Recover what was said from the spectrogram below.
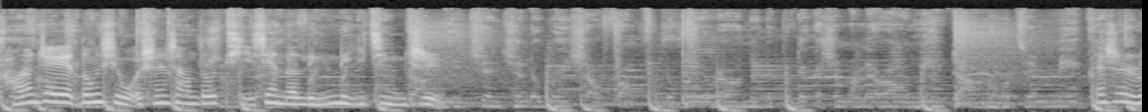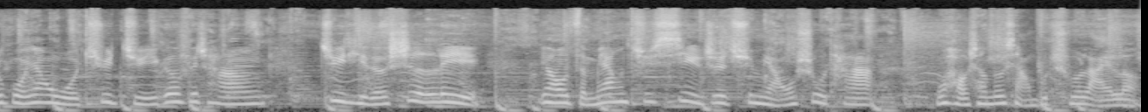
好像这些东西我身上都体现的淋漓尽致。但是如果要我去举一个非常具体的事例，要怎么样去细致去描述它，我好像都想不出来了。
